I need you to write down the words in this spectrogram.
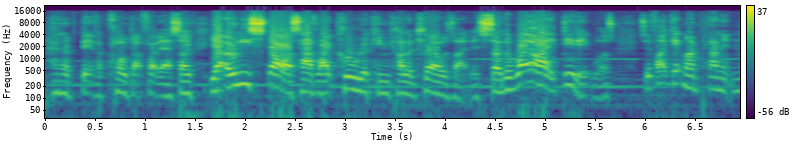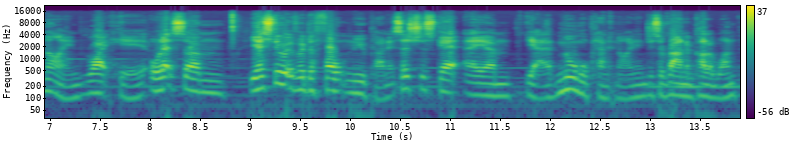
had a bit of a clogged up float there. So yeah, only stars have like cool looking coloured trails like this. So the way I did it was, so if I get my planet 9 right here, or let's um yeah, let's do it with a default new planet. So let's just get a um yeah, a normal planet 9 and just a random colour one.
